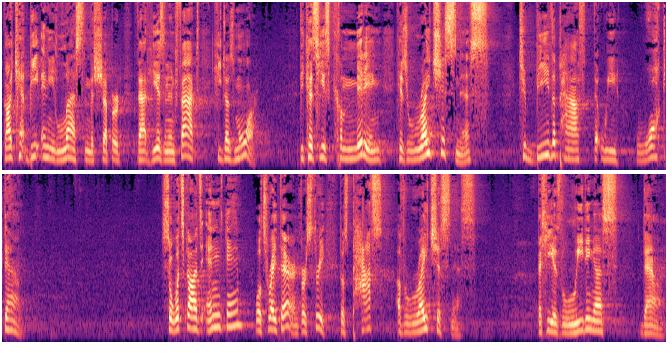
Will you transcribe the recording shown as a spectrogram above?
God can't be any less than the shepherd that he is. And in fact, he does more because he is committing his righteousness to be the path that we walk down. So, what's God's end game? Well, it's right there in verse 3 those paths of righteousness that He is leading us down.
